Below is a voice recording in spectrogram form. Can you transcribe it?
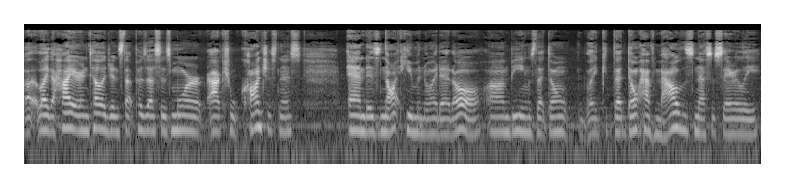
uh, like a higher intelligence that possesses more actual consciousness, and is not humanoid at all. Um, beings that don't like that don't have mouths necessarily,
